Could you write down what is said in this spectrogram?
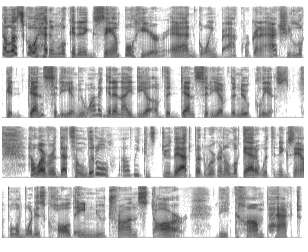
Now let's go ahead and look at an example here. And going back, we're going to actually look at density. And we want to get an idea of the density of the nucleus. However, that's a little uh, we can do that. But we're going to look at it with an example of what is called a neutron star, the compact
